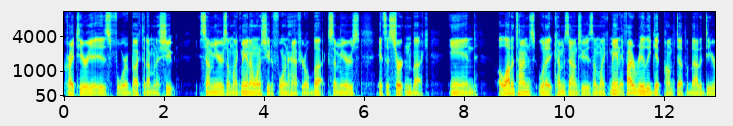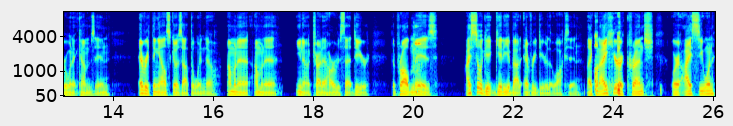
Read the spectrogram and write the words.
criteria is for a buck that I'm gonna shoot. Some years I'm like, man, I want to shoot a four and a half year old buck. Some years it's a certain buck. And a lot of times what it comes down to is I'm like, man, if I really get pumped up about a deer when it comes in, everything else goes out the window. I'm gonna I'm gonna you know, try to harvest that deer. The problem is, I still get giddy about every deer that walks in. Like when I hear a crunch or I see one,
